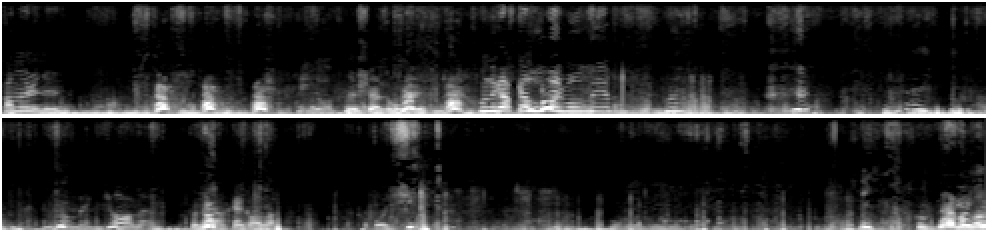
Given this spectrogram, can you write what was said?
Kommer du nu? Hej då. Nu skäller hon. Hon är ganska lång. med på filmen. Hon är galen. Hon är ganska galen. Oj, shit. Hon vill bli Youtube-fan. Nej, hon filmar.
